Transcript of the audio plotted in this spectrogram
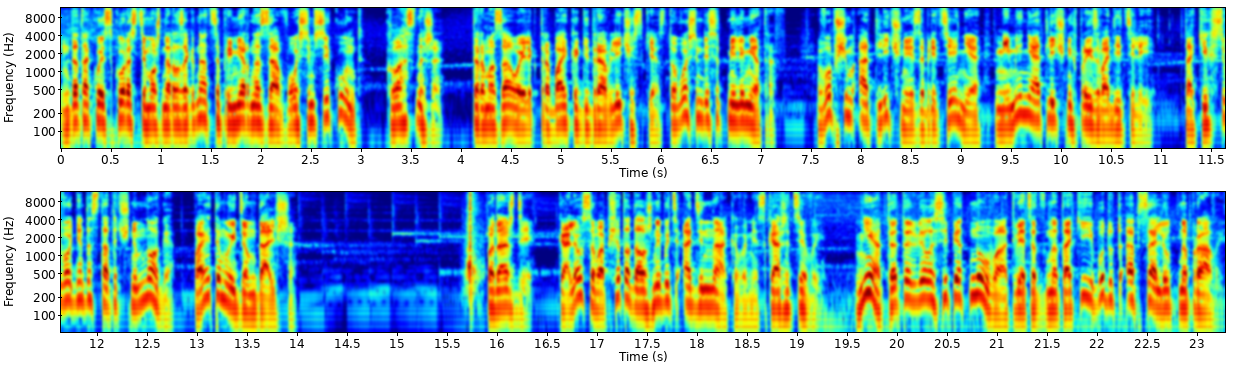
До такой скорости можно разогнаться примерно за 8 секунд. Классно же. Тормоза у электробайка гидравлические, 180 мм. В общем, отличное изобретение не менее отличных производителей. Таких сегодня достаточно много, поэтому идем дальше. Подожди, колеса вообще-то должны быть одинаковыми, скажете вы. Нет, это велосипед Нува, ответят знатоки и будут абсолютно правы.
